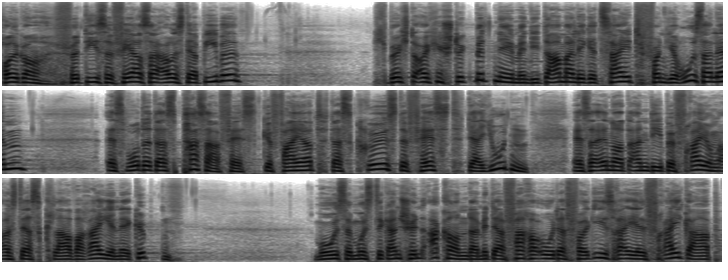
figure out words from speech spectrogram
Holger, für diese Verse aus der Bibel. Ich möchte euch ein Stück mitnehmen in die damalige Zeit von Jerusalem. Es wurde das Passafest gefeiert, das größte Fest der Juden. Es erinnert an die Befreiung aus der Sklaverei in Ägypten. Mose musste ganz schön ackern, damit der Pharao das Volk Israel freigab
